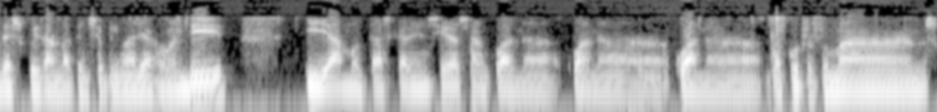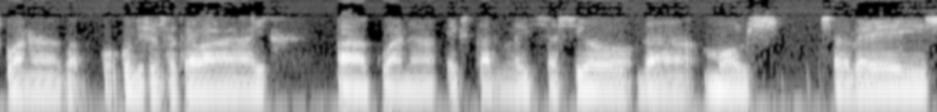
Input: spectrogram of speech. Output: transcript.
descuidant l'atenció primària, com hem dit, i hi ha moltes carències en quant a, quan a, quan a recursos humans, quan a condicions de treball, a, quan a externalització de molts serveis,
